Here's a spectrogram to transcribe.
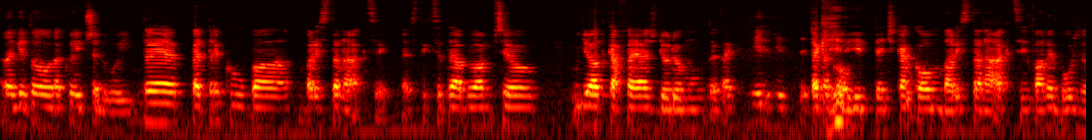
A tak je to takový předvoj. To je Petr Koupa, barista na akci. Jestli chcete, aby vám přijel udělat kafe až do domu, tak, tak, Hit, hit, tak tečka com. hit.com, barista na akci, pane bože.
